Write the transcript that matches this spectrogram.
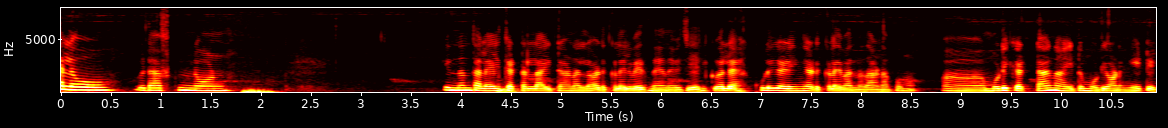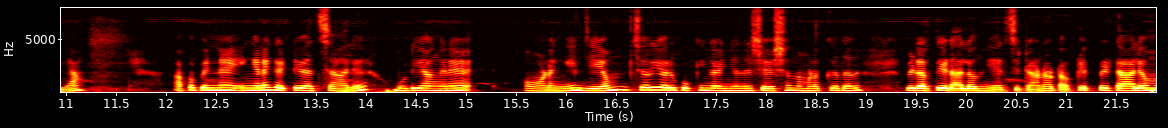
ഹലോ ഗുഡ് ആഫ്റ്റർനൂൺ ഇന്നും തലയിൽ കെട്ടലായിട്ടാണല്ലോ അടുക്കളയിൽ വരുന്നതെന്ന് വിചാരിക്കും അല്ലേ? കുളി കഴിഞ്ഞ് അടുക്കളയിൽ വന്നതാണ്. അപ്പം മുടി കെട്ടാനായിട്ട് മുടി ഉണങ്ങിയിട്ടില്ല. അപ്പോൾ പിന്നെ ഇങ്ങനെ കെട്ടി വെച്ചാൽ മുടി അങ്ങനെ ഉണങ്ങുകയും ചെയ്യും. ചെറിയൊരു കുക്കിംഗ് കഴിഞ്ഞതിന് ശേഷം നമ്മൾക്ക് ഇത് വിടർത്തിയിടാമല്ലോ എന്ന് വിചാരിച്ചിട്ടാണ് കേട്ടോ. ക്ലിപ്പ് ഇട്ടാലും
